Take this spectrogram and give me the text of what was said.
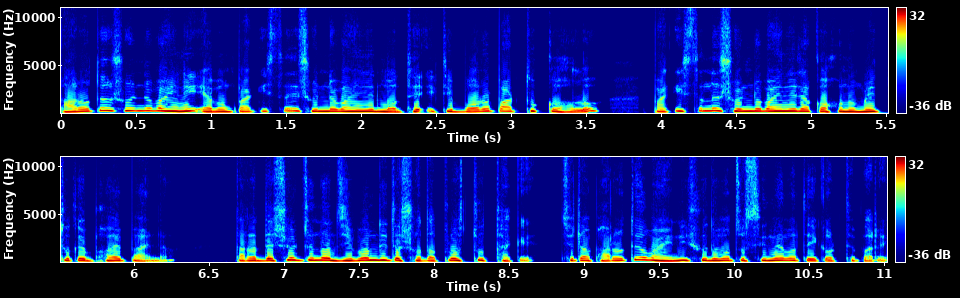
ভারতীয় সৈন্যবাহিনী এবং পাকিস্তানি সৈন্যবাহিনীর মধ্যে একটি বড় পার্থক্য হল, পাকিস্তানের সৈন্যবাহিনীরা কখনো মৃত্যুকে ভয় পায় না। তারা দেশের জন্য জীবন দিতে সদা প্রস্তুত থাকে, যেটা ভারতীয় বাহিনী শুধুমাত্র সিনেমাতেই করতে পারে।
